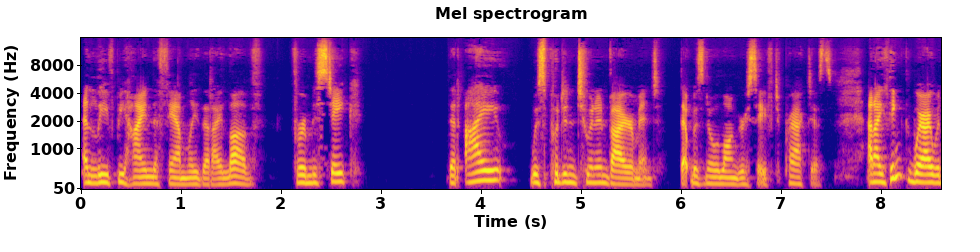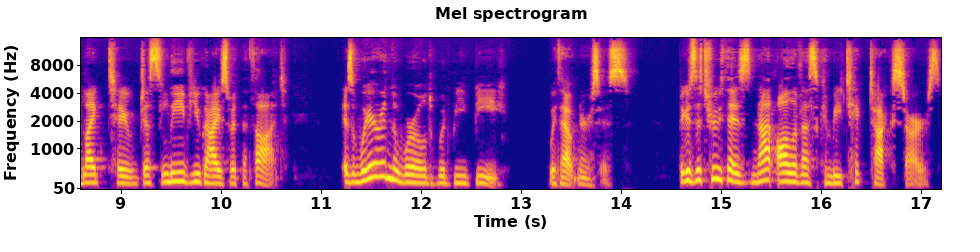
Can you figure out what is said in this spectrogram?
and leave behind the family that I love for a mistake that I was put into an environment that was no longer safe to practice. And I think where I would like to just leave you guys with the thought is where in the world would we be without nurses? Because the truth is, not all of us can be TikTok stars.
